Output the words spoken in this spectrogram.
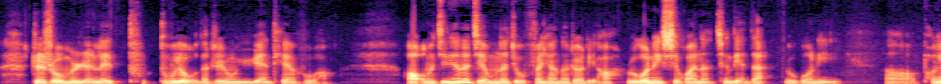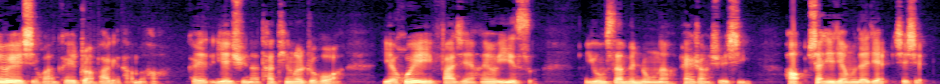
这是我们人类独独有的这种语言天赋哈。好，我们今天的节目呢就分享到这里哈。如果你喜欢呢，请点赞；如果你啊朋友也喜欢，可以转发给他们哈。可以，也许呢他听了之后啊，也会发现很有意思。用三分钟呢，爱上学习。好，下期节目再见，谢谢。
